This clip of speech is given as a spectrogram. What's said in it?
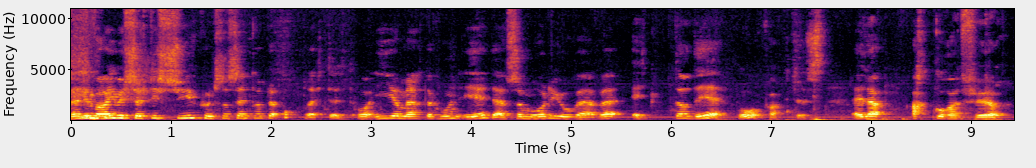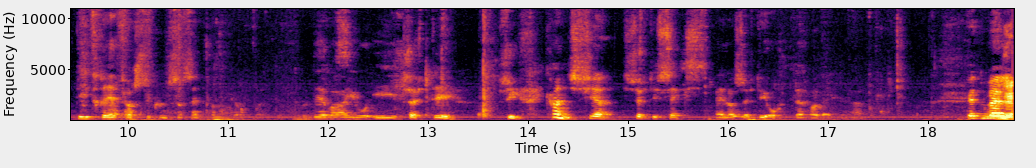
Men det var jo i 77 kunstnersenteret ble opprettet. Og i og med at hun er der, så må det jo være etter det òg, faktisk. Eller akkurat før de tre første kunstnersentrene det var jo i 77. Kanskje 76 eller 78 var dette her. Et veldig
